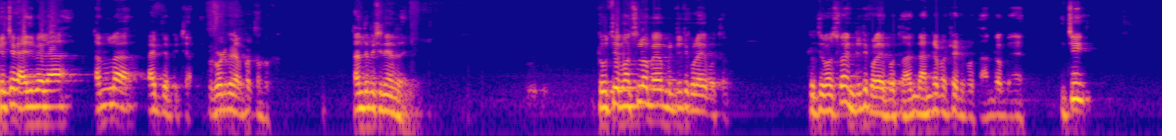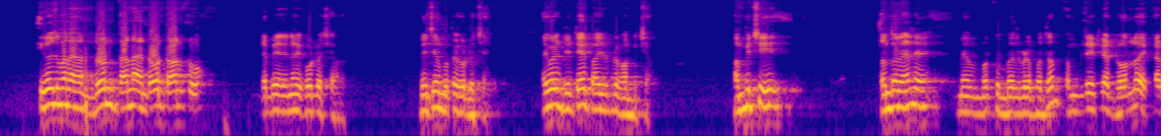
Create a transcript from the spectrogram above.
గెలిచాక ఐదు వేల టన్నుల పైప్ తెప్పించాను ఇప్పుడు రోడ్డు మీద కనపడుతుంది టన్ తెప్పించి నేను టూ త్రీ మంత్స్లో మేము ఇంటికి కూడా అయిపోతుంది. టూ త్రీ మంత్స్లో ఇంటికి కూడా అయిపోతాం హండ్రెడ్ పర్సెంట్ అయిపోతుంది హండ్రెడ్ ఇచ్చి ఈరోజు మన డ్రోన్ టన్ డ్రోన్ టౌన్కు డెబ్బై ఎనభై కోట్లు వచ్చాయి మనకు. ముప్పై కోట్లు వచ్చాయి. అది కూడా డీటెయిల్ ప్రాజెక్ట్ కూడా పంపించాం. పంపించి తొందరగానే మేము మొత్తం మొదలు పెడిపోతాం కంప్లీట్గా డ్రోన్లో ఎక్కడ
